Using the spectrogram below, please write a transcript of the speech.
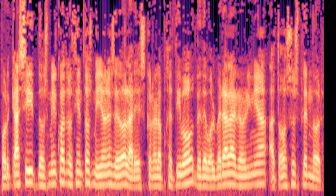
por casi 2.400 millones de dólares, con el objetivo de devolver a la aerolínea a todo su esplendor.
